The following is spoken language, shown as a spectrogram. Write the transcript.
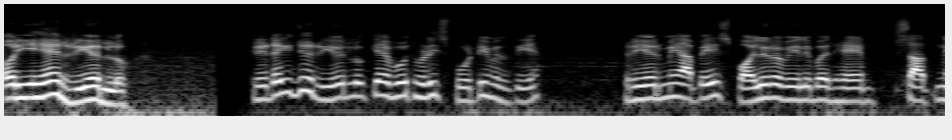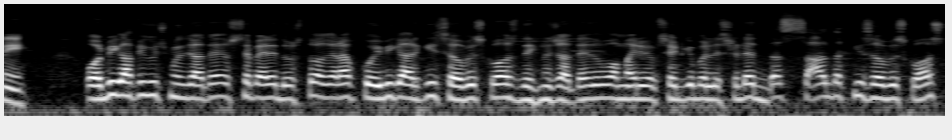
और ये है रियर लुक क्रेटा की जो रियर लुक है, वो थोड़ी स्पोर्टी मिलती है। रियर में यहाँ पे स्पॉयलर अवेलेबल है, साथ में और भी काफ़ी कुछ मिल जाता है। उससे पहले दोस्तों, अगर आप कोई भी कार की सर्विस कॉस्ट देखना चाहते हैं तो वो हमारी वेबसाइट के ऊपर लिस्टेड है। दस साल तक की सर्विस कॉस्ट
